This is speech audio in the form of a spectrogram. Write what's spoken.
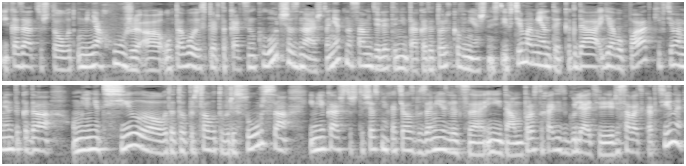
и казаться, что вот у меня хуже, а у того эксперта картинка лучше, знаешь, что нет, на самом деле это не так, это только внешность. И в те моменты, когда я в упадке, в те моменты, когда у меня нет сил э, вот этого пресловутого ресурса, и мне кажется, что сейчас мне хотелось бы замедлиться и там просто ходить гулять рисовать картины.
